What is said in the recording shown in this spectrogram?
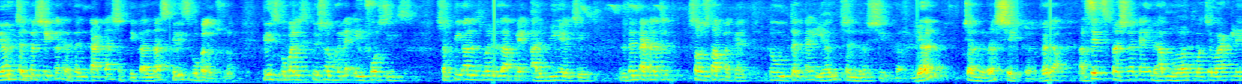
यम चंद्रशेखर रतन टाटा शक्तिकांत दास क्रिस गोपालकृष्ण क्रिस गोपालकृष्ण बनले इन्फोसिस शक्तिकांत बनले आपले आरबीआयचे रतन टाटाचे संस्थापक आहेत. तर उत्तर काय? यम चंद्रशेखर यन चंद्रशेखर बघा असेच प्रश्न काही राम महत्त्वाचे वाटले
